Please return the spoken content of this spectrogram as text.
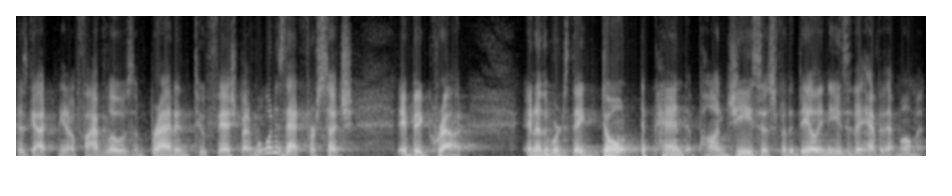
has got, you know, five loaves of bread and two fish, but what is that for such a big crowd? In other words, they don't depend upon Jesus for the daily needs that they have at that moment.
